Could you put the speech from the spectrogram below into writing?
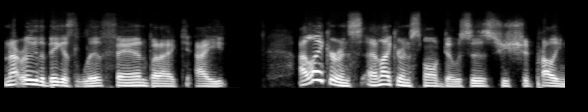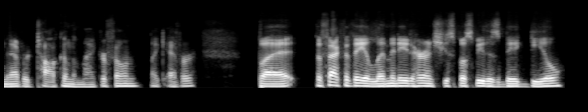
i'm not really the biggest liv fan but I I I like her in i like her in small doses. She should probably never talk on the microphone like ever. But the fact that they eliminated her and she's supposed to be this big deal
